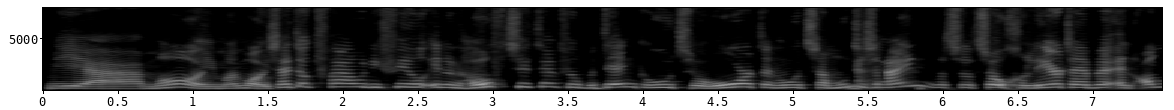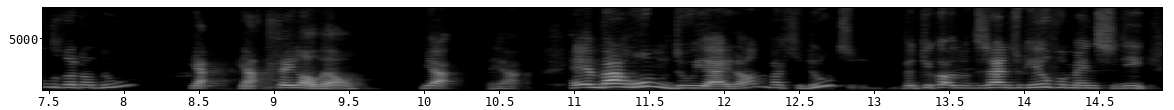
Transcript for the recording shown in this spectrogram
Ja, mooi, mooi, mooi. Zijn het ook vrouwen die veel in hun hoofd zitten en veel bedenken hoe het ze hoort en hoe het zou moeten ja. zijn? Dat ze dat zo geleerd hebben en anderen dat doen? Ja, ja veelal wel. Ja, ja. Hey, en waarom doe jij dan wat je doet? Want je kan, er zijn natuurlijk heel veel mensen die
